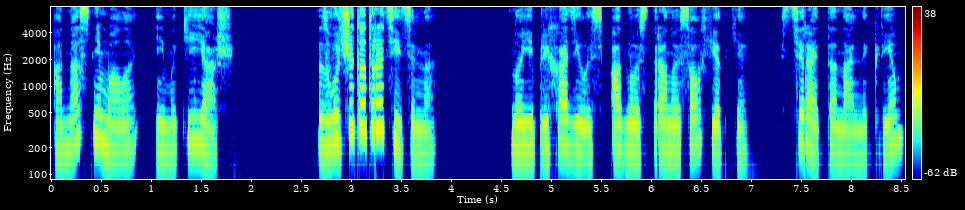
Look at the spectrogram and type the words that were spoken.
она снимала и макияж. Звучит отвратительно, но ей приходилось одной стороной салфетки стирать тональный крем,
